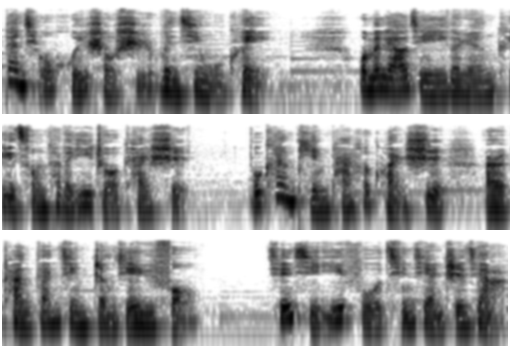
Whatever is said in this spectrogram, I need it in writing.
但求回首时问心无愧。”我们了解一个人，可以从他的衣着开始，不看品牌和款式，而看干净整洁与否。勤洗衣服，勤剪指甲，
